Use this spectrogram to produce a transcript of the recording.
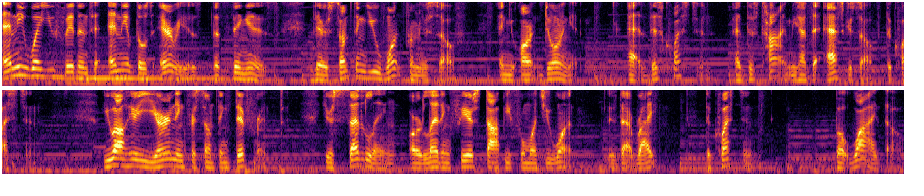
Any way you fit into any of those areas, the thing is, there's something you want from yourself and you aren't doing it. At this question, at this time, you have to ask yourself the question. You out here yearning for something different. You're settling or letting fear stop you from what you want. Is that right? The question. But why, though?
